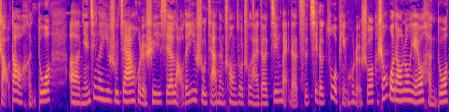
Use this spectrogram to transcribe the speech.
找到很多。呃，年轻的艺术家或者是一些老的艺术家们创作出来的精美的瓷器的作品，或者说生活当中也也有很多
